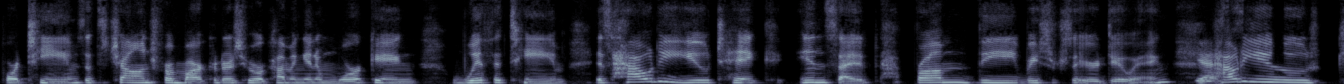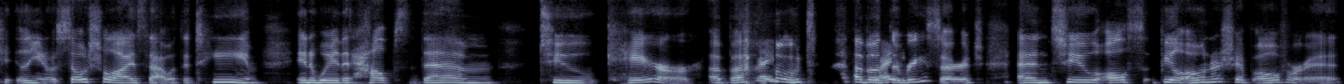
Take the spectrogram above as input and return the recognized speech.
for teams. It's a challenge for marketers who are coming in and working with a team. Is how do you take insight from the research that you're doing? Yes. How do you, you know, socialize that with the team in a way that helps them to care about right. about right. the research and to also feel ownership over it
